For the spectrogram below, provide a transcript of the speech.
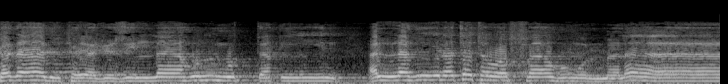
كذلك يجزي الله المتقين الذين تتوفاهم الملائكة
